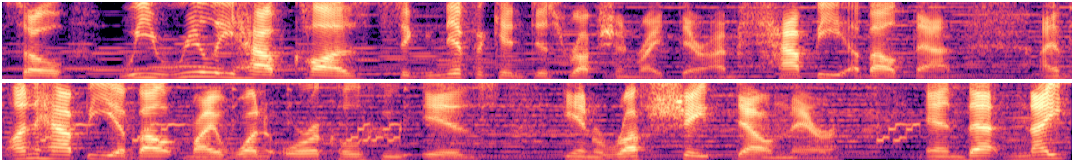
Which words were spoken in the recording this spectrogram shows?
So we really have caused significant disruption right there. I'm happy about that. I'm unhappy about my one Oracle who is in rough shape down there. And that knight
